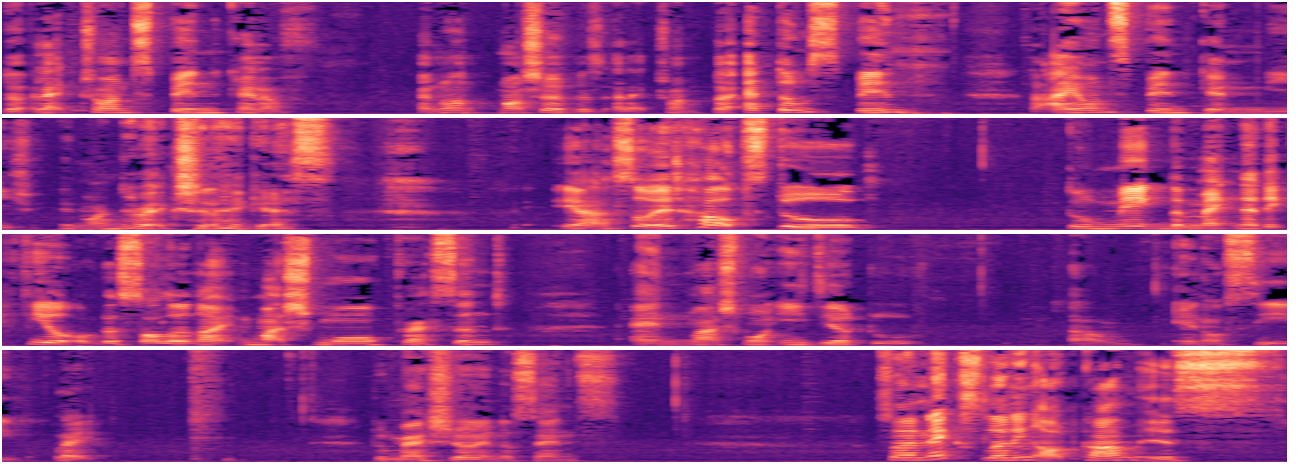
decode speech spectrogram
The electron spin kind of I'm not not sure if it's electron the atom spin the ion spin can be in one direction I guess. Yeah so it helps to to make the magnetic field of the solenoid much more present and much more easier to um, you know see like to measure in a sense. So the next learning outcome is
